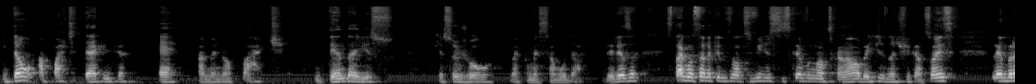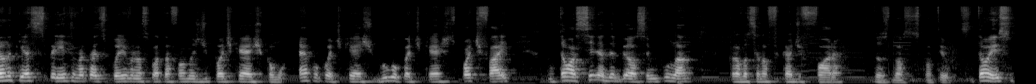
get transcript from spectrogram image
Então, a parte técnica é a menor parte. Entenda isso que seu jogo vai começar a mudar, beleza? Se está gostando aqui dos nossos vídeos, se inscreva no nosso canal, habilite as notificações. Lembrando que essa experiência vai estar disponível nas plataformas de podcast, como Apple Podcast, Google Podcast, Spotify. Então assine a DBO sempre por lá, para você não ficar de fora dos nossos conteúdos. Então é isso.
